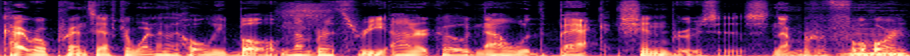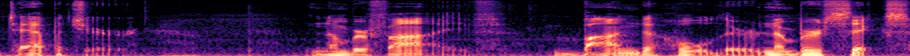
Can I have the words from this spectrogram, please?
Cairo Prince after winning the Holy Bull. Number three, Honor Code now with back shin bruises. Number 4 mm. Tapiture. Number five, Bond Holder. Number six,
